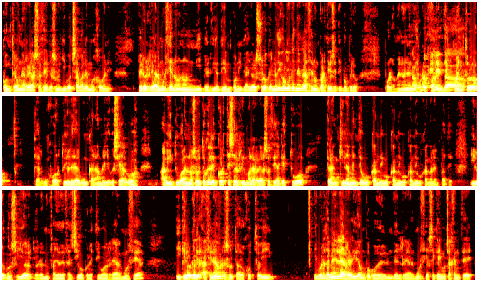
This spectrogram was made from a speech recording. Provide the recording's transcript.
contra una Real Sociedad que es un equipo de chavales muy jóvenes. Pero el Real Murcia no, no, ni perdió tiempo ni cayó al suelo. Que no digo yo que tenga que hacer un partido de ese tipo, pero por lo menos en el, descuento, que algún jugador tuyo le dé algún calambre, yo que sé, algo habitual, ¿no? Sobre todo que le cortes el ritmo a la Real Sociedad que estuvo tranquilamente buscando y buscando y buscando y buscando el empate. Y lo consiguió, yo creo, en un fallo defensivo colectivo del Real Murcia. Y creo que al final es un resultado justo. Y, y bueno, también la realidad un poco del, Real Murcia. Sé que hay mucha gente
